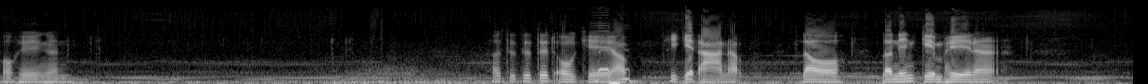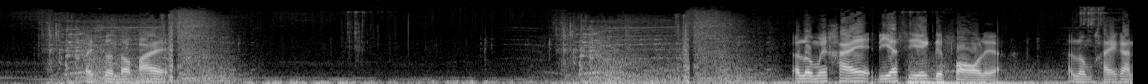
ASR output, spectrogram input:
โอเคเงินเอาตึ๊ดตึ๊ดตึ๊ดโอเคครับ พี่เกตอ่านครับ เราเราเน้นเกมเพย์นะไปส่วนต่อไปอารมณ์คล้ายๆ DSCX The Fall เลยอะอารมณ์คล้ายกัน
